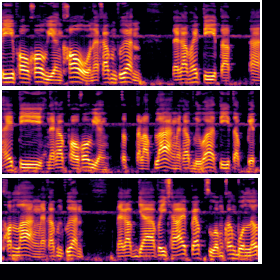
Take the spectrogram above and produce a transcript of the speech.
ตีเผาข้อเหวี่ยงเข้านะครับเพื่อนๆนะครับให้ตีตัดอ่าให้ตีนะครับเผาข้อเหวี่ยงตตลับล่างนะครับ หรือว่าตีตับเป็ดท่อนล่างนะครับเพื่อนๆ นะครับอย่าไปใช้แป๊บสวมข้างบนแล้ว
